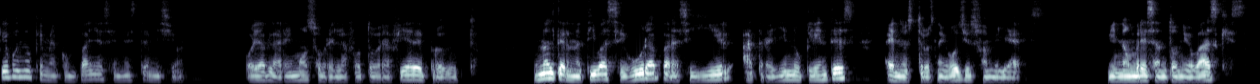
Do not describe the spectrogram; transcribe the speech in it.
Qué bueno que me acompañas en esta emisión. Hoy hablaremos sobre la fotografía de producto, una alternativa segura para seguir atrayendo clientes en nuestros negocios familiares. Mi nombre es Antonio Vázquez,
